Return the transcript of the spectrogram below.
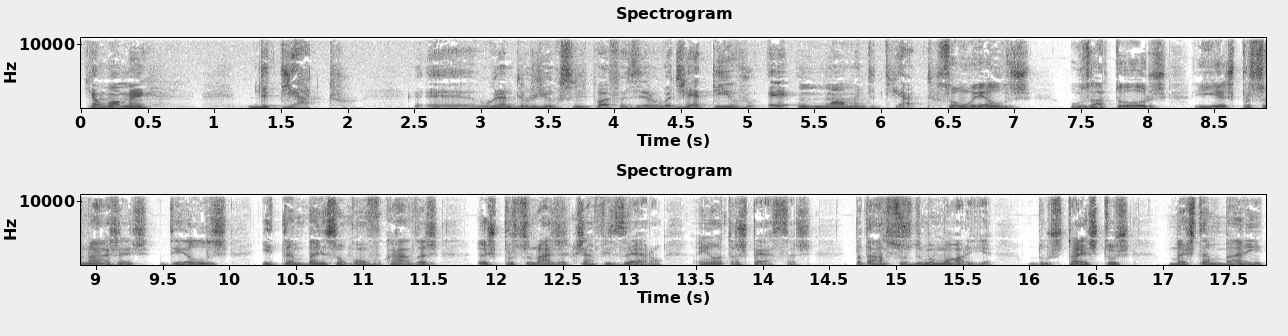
que é um homem de teatro. Eh, o grande elogio que se lhe pode fazer, o adjetivo, é um homem de teatro. São eles os atores e as personagens deles e também são convocadas as personagens que já fizeram em outras peças, pedaços de memória dos textos, mas também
